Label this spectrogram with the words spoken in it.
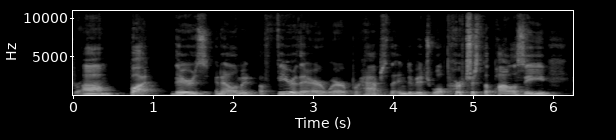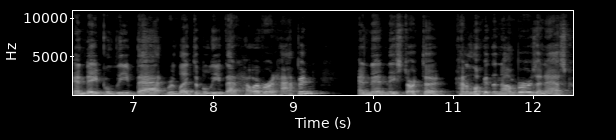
Right. Um, but there's an element of fear there where perhaps the individual purchased the policy and they believe that, were led to believe that, however it happened. And then they start to kind of look at the numbers and ask,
